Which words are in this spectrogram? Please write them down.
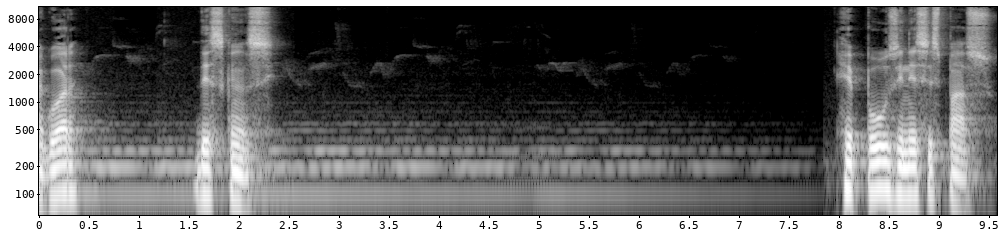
Agora, descanse. repouse nesse espaço.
